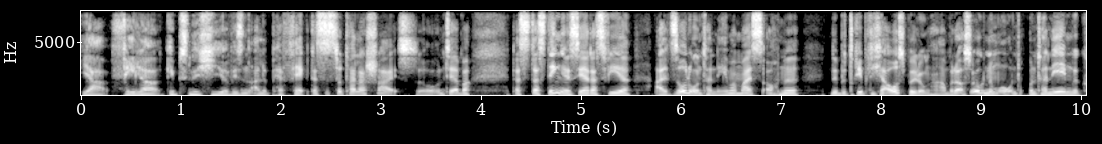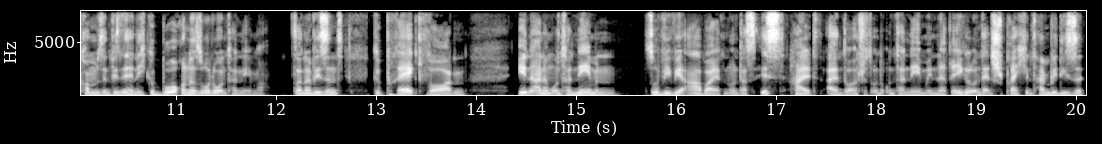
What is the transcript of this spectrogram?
ja, Fehler gibt's nicht hier, wir sind alle perfekt. Das ist totaler Scheiß. So. Und aber das, das Ding ist ja, dass wir als Solo-Unternehmer meist auch eine, eine betriebliche Ausbildung haben oder aus irgendeinem Unternehmen gekommen sind. Wir sind ja nicht geborene Solo-Unternehmer sondern wir sind geprägt worden in einem Unternehmen, so wie wir arbeiten. Und das ist halt ein deutsches Unternehmen in der Regel. Und entsprechend haben wir diese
